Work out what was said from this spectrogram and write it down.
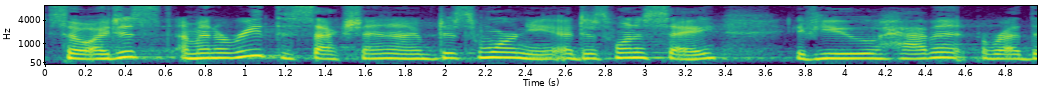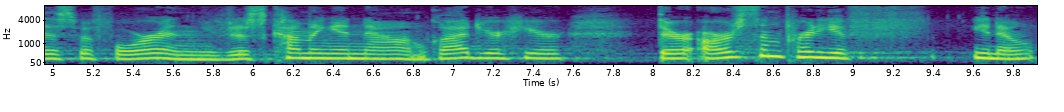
So I just I'm going to read this section, and I just warn you. I just want to say, if you haven't read this before and you're just coming in now, I'm glad you're here there are some pretty, you know,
